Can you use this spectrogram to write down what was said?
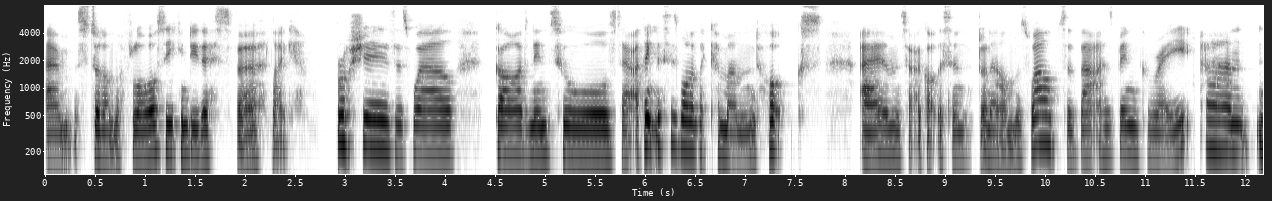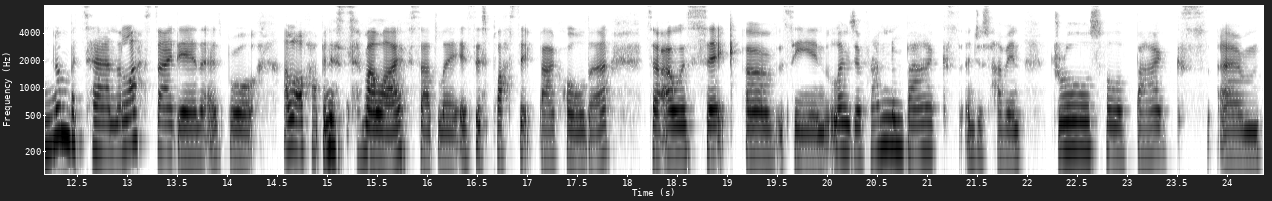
um, stood on the floor. So you can do this for like brushes as well, gardening tools. So I think this is one of the command hooks Um, so I got this in Dunelm as well, so that has been great. And number 10, the last idea that has brought a lot of happiness to my life, sadly, is this plastic bag holder. So I was sick of seeing loads of random bags and just having drawers full of bags. Um,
